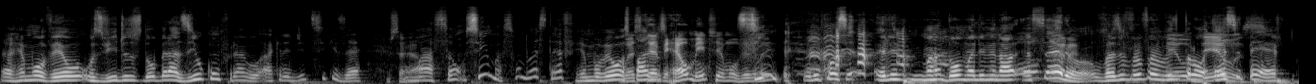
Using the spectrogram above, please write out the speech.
eh, removeu os vídeos do Brasil com frango. Acredite se quiser. Isso é real. Uma ação, sim, uma ação do STF. Removeu O as STF páginas. realmente removeu Sim, né? ele, ele mandou uma liminar. Pô, é sério, cara. o Brasil foi Meu pelo Deus. STF.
